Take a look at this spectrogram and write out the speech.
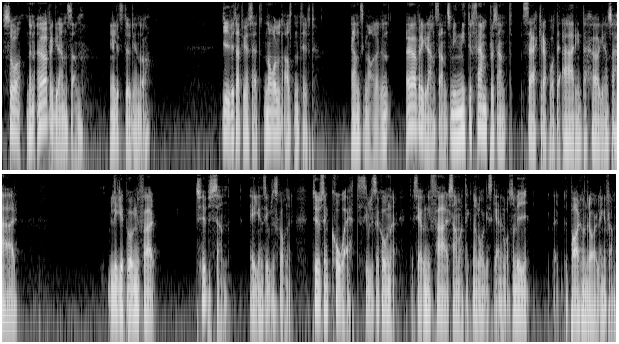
Så den övre gränsen, enligt studien då, givet att vi har sett noll alternativt en signaler, den övre gränsen, som vi är 95% säkra på att det är inte högre än så här, ligger på ungefär 1000 alien-civilisationer. 1000 K1-civilisationer, det vill säga ungefär samma teknologiska nivå som vi ett par hundra år längre fram.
